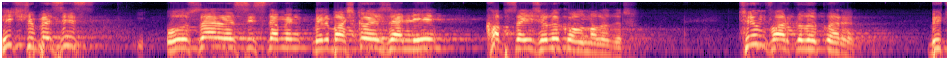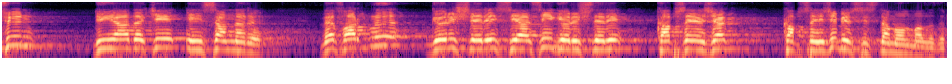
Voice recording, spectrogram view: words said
Hiç şüphesiz uluslararası sistemin bir başka özelliği kapsayıcılık olmalıdır. Tüm farklılıkları, bütün dünyadaki insanları ve farklı görüşleri, siyasi görüşleri kapsayacak, kapsayıcı bir sistem olmalıdır.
